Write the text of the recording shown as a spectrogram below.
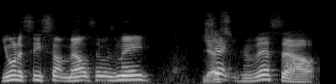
You want to see something else that was made? Yes. Check this out.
